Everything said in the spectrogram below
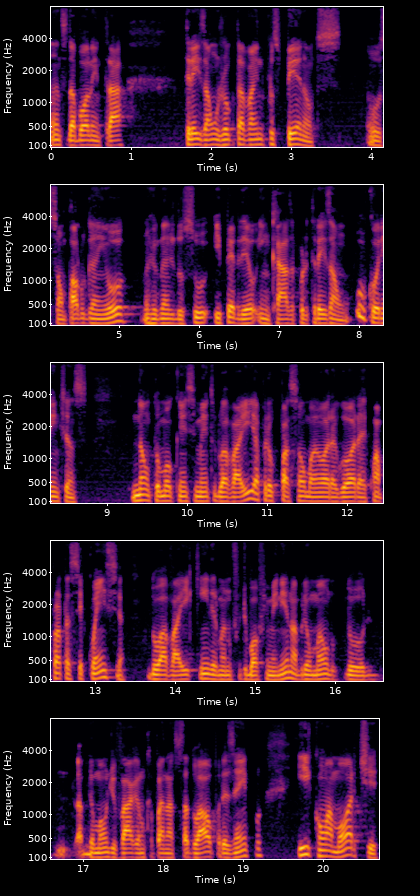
antes da bola entrar. 3 a 1 o jogo estava indo para os pênaltis. O São Paulo ganhou no Rio Grande do Sul e perdeu em casa por 3 a 1 O Corinthians não tomou conhecimento do Havaí. A preocupação maior agora é com a própria sequência do Havaí Kinderman no futebol feminino, abriu mão, do, do, abriu mão de vaga no campeonato estadual, por exemplo, e com a morte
